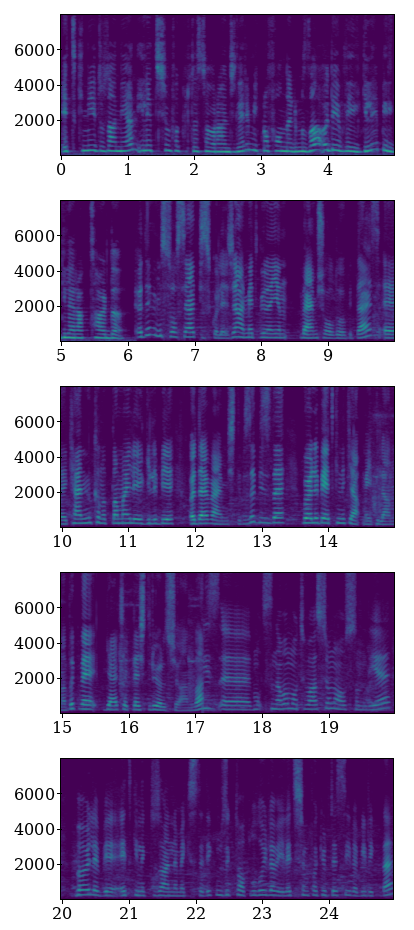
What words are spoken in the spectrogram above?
Etkinliği düzenleyen İletişim Fakültesi öğrencileri mikrofonlarımıza ödevle ilgili bilgiler aktardı. Ödevimiz sosyal psikoloji. Ahmet Günay'ın vermiş olduğu bir ders. Ee, kendini kanıtlamayla ilgili bir ödev vermişti bize. Biz de böyle bir etkinlik yapmayı planladık ve gerçekleştiriyoruz şu anda. Biz e, sınava motivasyon olsun diye böyle bir etkinlik düzenlemek istedik. Müzik topluluğuyla ve iletişim fakültesiyle birlikte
